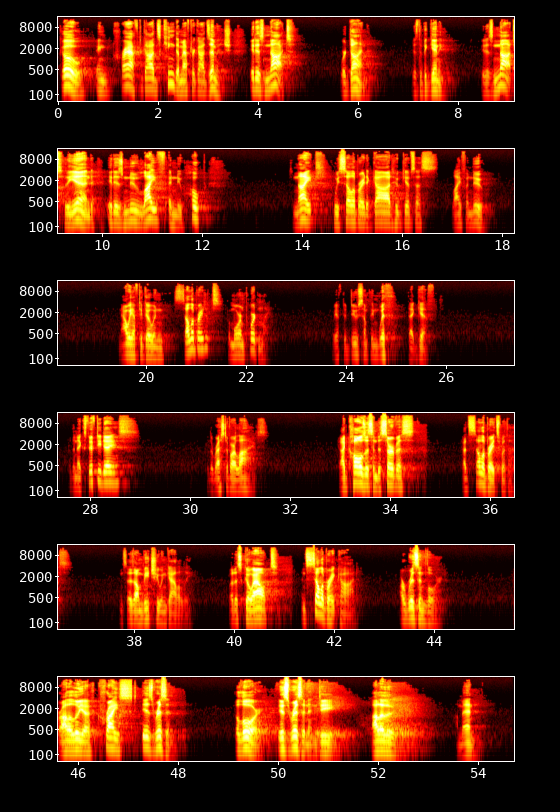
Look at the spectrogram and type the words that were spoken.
Go and craft God's kingdom after God's image. It is not, we're done. It is the beginning. It is not the end. It is new life and new hope. Tonight, we celebrate a God who gives us life anew. Now we have to go and celebrate it, but more importantly, we have to do something with that gift. For the next 50 days, for the rest of our lives. God calls us into service. God celebrates with us and says, I'll meet you in Galilee. Let us go out and celebrate God, our risen Lord. For Alleluia, Christ is risen. The Lord is risen indeed. Alleluia. Amen.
